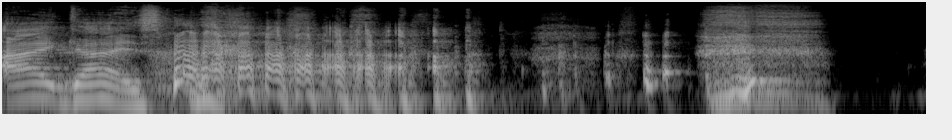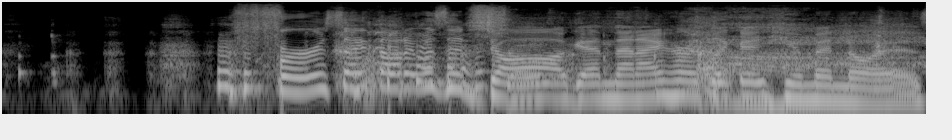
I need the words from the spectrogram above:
I guys, First I thought it was a dog and then I heard like a human noise.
